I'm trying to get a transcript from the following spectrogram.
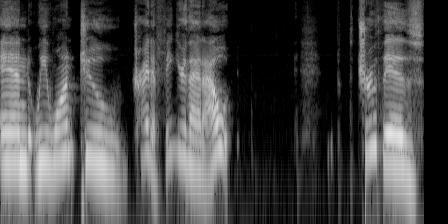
And we want to try to figure that out. The truth is,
